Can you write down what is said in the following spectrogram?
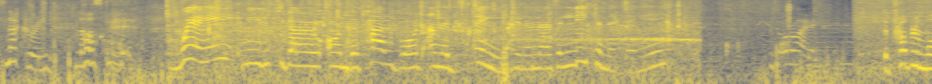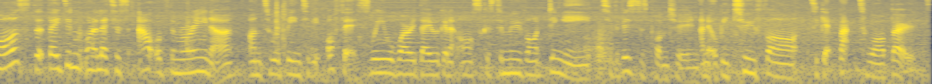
It's knackering, last bit. We needed to go on the paddleboard and the dinghy, and then there's a leak in the dinghy. The problem was that they didn't want to let us out of the marina until we'd been to the office. We were worried they were going to ask us to move our dinghy to the visitors pontoon and it would be too far to get back to our boat.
